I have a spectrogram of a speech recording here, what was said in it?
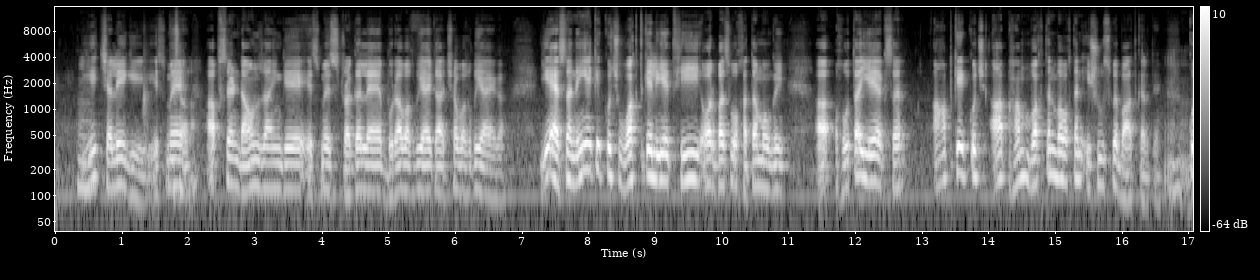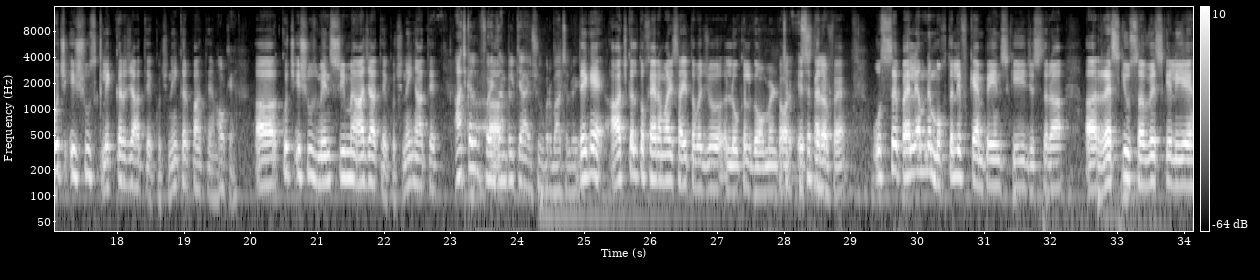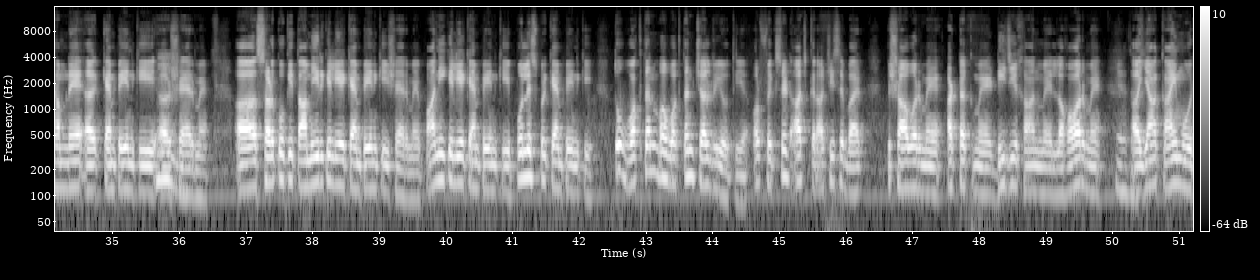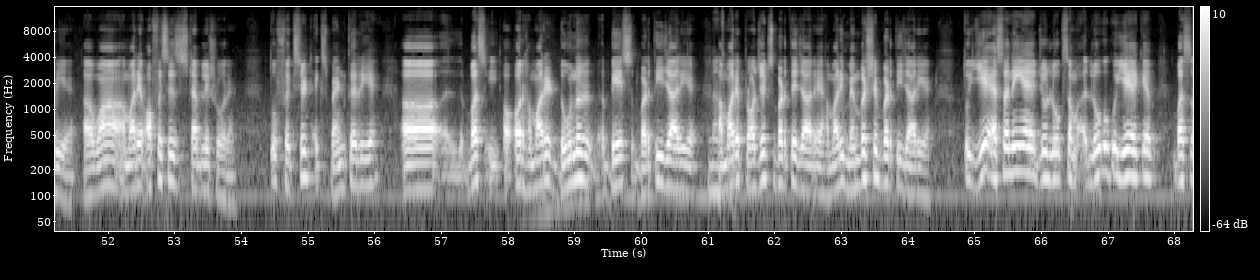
یہ چلے گی۔ اس میں اپس اینڈ ڈاؤنز آئیں گے اس میں اسٹرگل ہے برا وقت بھی آئے گا اچھا وقت بھی آئے گا۔ یہ ایسا نہیں ہے کہ کچھ وقت کے لیے تھی اور بس وہ ختم ہو گئی۔ ہوتا یہ اکثر آپ کے کچھ آپ ہم وقتاً بوقتاً ایشوز پہ بات کرتے۔ ہیں کچھ ایشوز کلک کر جاتے کچھ نہیں کر پاتے ہم۔ کچھ ایشوز مین اسٹریم میں آ جاتے کچھ نہیں آتے۔ آج کل فار ایگزامپل کیا ایشو پر بات چل رہی ہے؟ دیکھیں آج کل تو خیر ہماری ساری توجہ لوکل گورنمنٹ اور اس طرف ہے۔ اس سے پہلے ہم نے مختلف کیمپینز کی جس طرح ریسکیو سروس کے لیے ہم نے کیمپین کی شہر میں۔ سڑکوں کی تعمیر کے لیے کیمپین کی شہر میں۔ پانی کے لیے کیمپین کی پولیس پر کیمپین کی۔ تو وقتاً بوقتاً چل رہی ہوتی ہے۔ اور فکسڈ آج کراچی سے باہر۔ پشاور میں اٹک میں ڈی جی خان میں لاہور میں یہاں قائم ہو رہی ہے۔ وہاں ہمارے آفیسز اسٹیبلش ہو رہے ہیں۔ تو فکسڈ ایکسپینڈ کر رہی ہے۔ بس اور ہمارے ڈونر بیس بڑھتی جا رہی ہے۔ ہمارے پروجیکٹس بڑھتے جا رہے ہیں۔ ہماری ممبرشپ بڑھتی جا رہی ہے۔ تو یہ ایسا نہیں ہے جو لوگ لوگوں کو یہ ہے کہ بس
